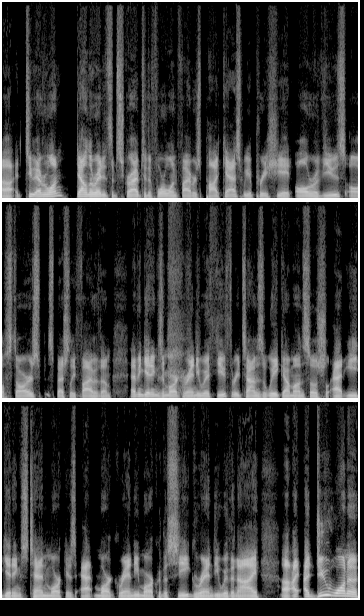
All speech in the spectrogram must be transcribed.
Uh, to everyone, download, and subscribe to the 415ers podcast. We appreciate all reviews, all stars, especially five of them. Evan Giddings and Marc Grandi with you three times a week. I'm on social at eGiddings10. Marc is at Marc Grandi, Marc with a C, Grandi with an I. Uh, I, I do want to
